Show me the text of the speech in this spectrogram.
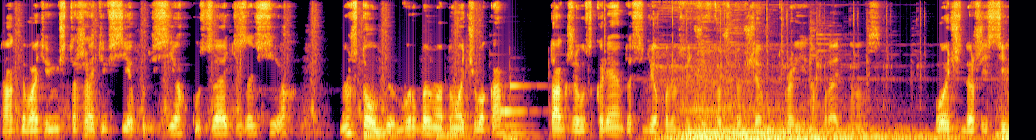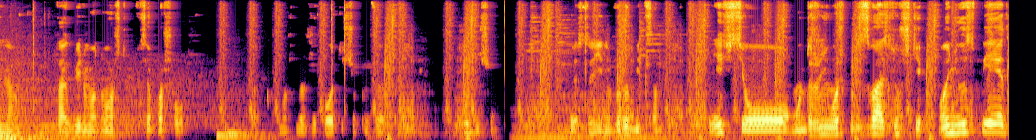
Так, давайте уничтожайте всех, при всех, кусайте за всех. Ну что, вырубаем одного чувака. Также ускоряем то сидел, потому что чувствую, что сейчас будут враги нападать на нас. Очень даже сильно. Так, берем одного, что все пошел. Так, можно даже кого-то еще призвать в будущем. Если один вырубится. И все. Он даже не может призвать, слушайте. Он не успеет.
